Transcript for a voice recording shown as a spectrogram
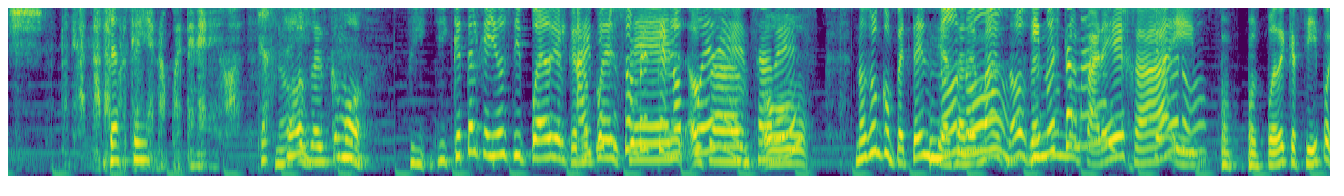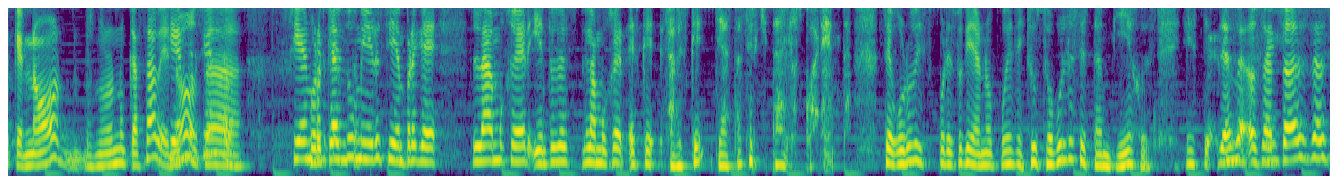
Shh, no digas nada Ya porque sé. ella no puede tener hijos. Ya ¿no? sé. O sea, es como, ¿y y qué tal que yo sí puedo y el que Hay no puede muchos hombres que no O sea, pueden, ¿sabes? No son competencias, No, además, ¿no? O sea, Y no es está una mal, pareja y claro. pues puede que sí, puede que no, pues uno nunca sabe, ¿no? O sea, 100%. ¿por qué asumir siempre que la mujer, y entonces la mujer, es que, ¿sabes qué? Ya está cerquita de los 40. Seguro es por eso que ya no puede. Sus óvulos están viejos. Este, ya o sea, todas esas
